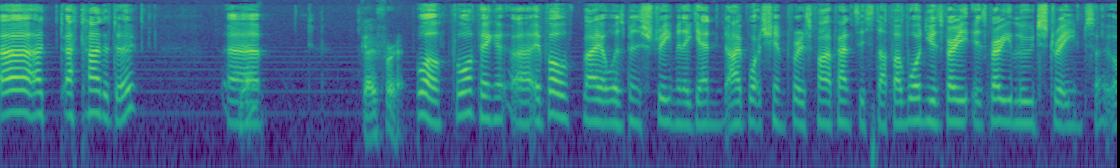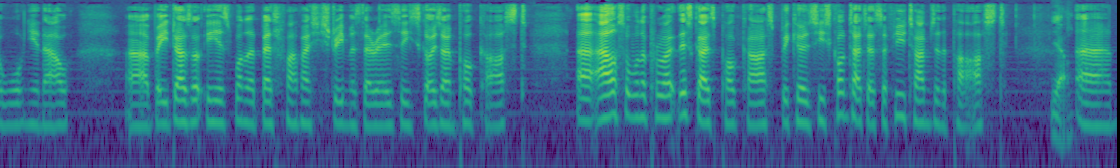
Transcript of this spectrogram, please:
Uh, I, I kind of do. Uh, Yeah. Go for it. Well, for one thing, uh, Evolved Mail has been streaming again. I've watched him for his Final Fantasy stuff. I warn you, it's very it's very lewd stream, so I warn you now. Uh, but he does he is one of the best Final Fantasy streamers there is. He's got his own podcast. Uh, I also want to promote this guy's podcast because he's contacted us a few times in the past. Yeah. Um,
